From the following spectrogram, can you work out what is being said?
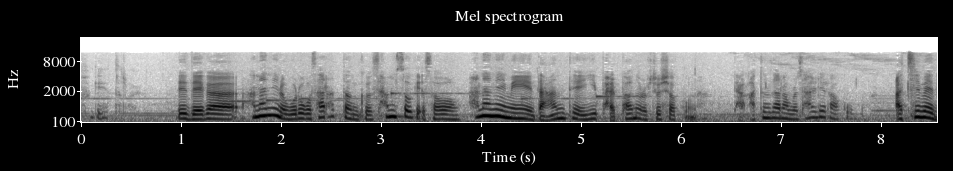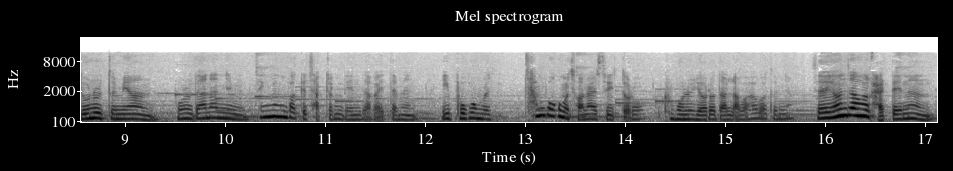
크게 들어요. 내가 하나님을 모르고 살았던 그 삶 속에서 하나님이 나한테 이 발판으로 주셨구나. 나 같은 사람을 살리라고. 아침에 눈을 뜨면 오늘도 하나님 생명밖에 작정된 자가 있다면 이 복음을 참 복음을 전할 수 있도록 그 문을 열어달라고 하거든요. 제가 현장을 갈 때는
